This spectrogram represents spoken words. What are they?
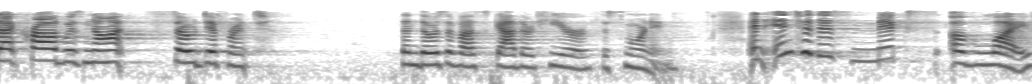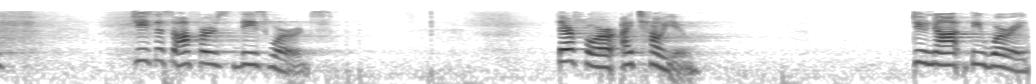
that crowd was not so different than those of us gathered here this morning. And into this mix of life, Jesus offers these words Therefore, I tell you, do not be worried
